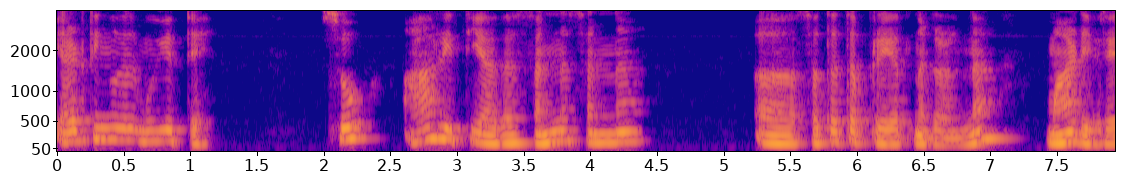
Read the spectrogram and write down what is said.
ಎರಡು ತಿಂಗಳಲ್ಲಿ ಮುಗಿಯುತ್ತೆ. ಸೊ ಆ ರೀತಿಯಾದ ಸಣ್ಣ ಸಣ್ಣ ಸತತ ಪ್ರಯತ್ನಗಳನ್ನು ಮಾಡಿದರೆ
